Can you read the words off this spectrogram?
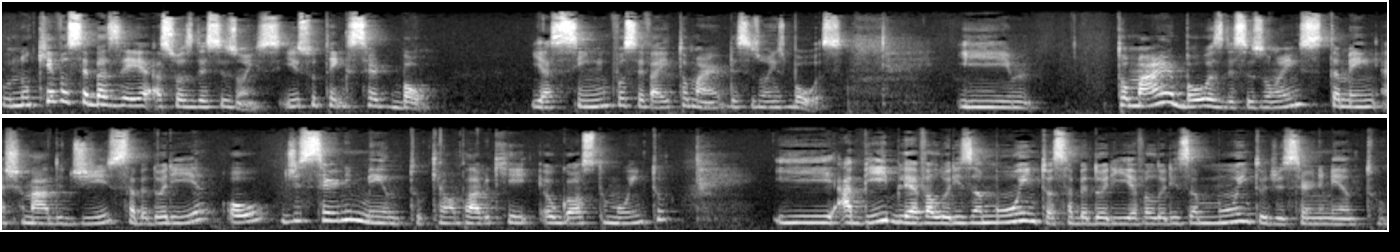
no que você baseia as suas decisões. Isso tem que ser bom. E assim você vai tomar decisões boas. E tomar boas decisões também é chamado de sabedoria ou discernimento, que é uma palavra que eu gosto muito. E a Bíblia valoriza muito a sabedoria, valoriza muito o discernimento,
